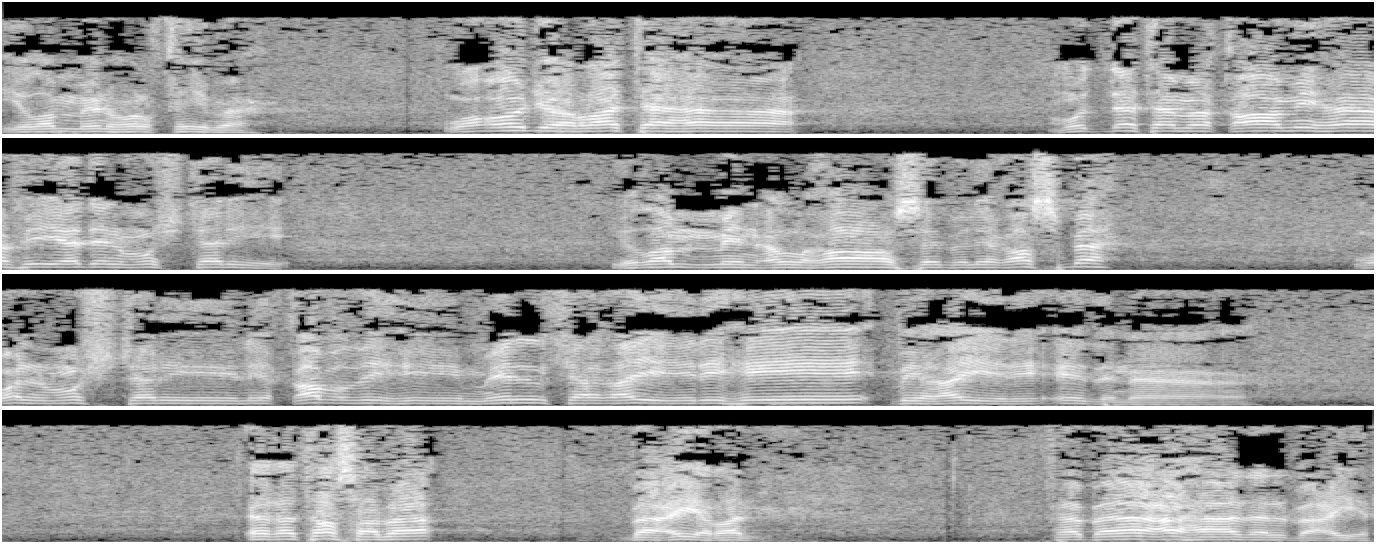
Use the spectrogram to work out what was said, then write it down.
يضمنه القيمة. وأجرتها مدة مقامها في يد المشتري. يضمن الغاصب لغصبه والمشتري لقبضه ملك غيره بغير إذنه. اغتصب بعيرا. فباع هذا البعير.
